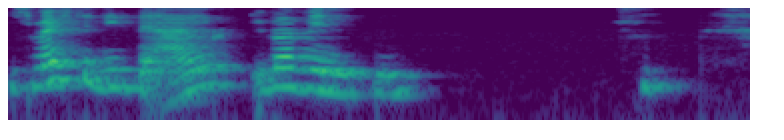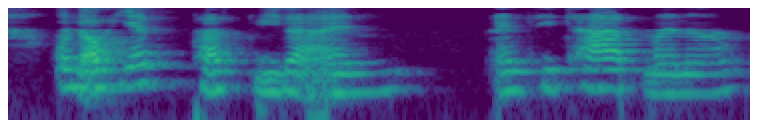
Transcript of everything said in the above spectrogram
Ich möchte diese Angst überwinden. Und auch jetzt passt wieder ein, ein Zitat meiner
